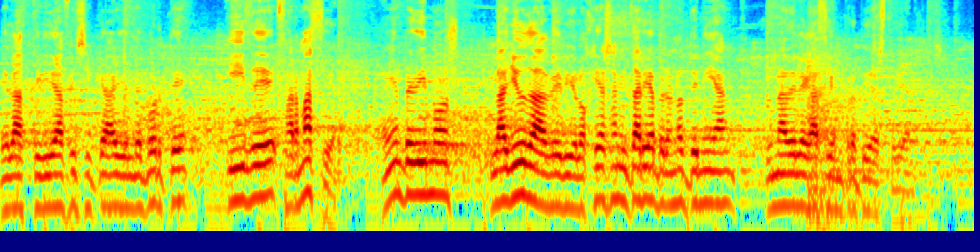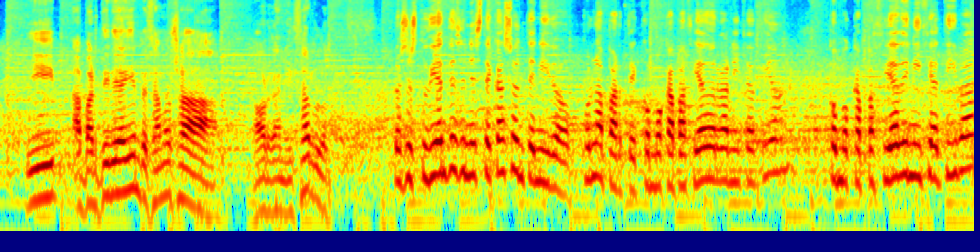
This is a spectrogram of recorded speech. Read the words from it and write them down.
de la Actividad Física y el Deporte, y de farmacia. También pedimos la ayuda de biología sanitaria, pero no tenían una delegación propia de estudiantes. Y a partir de ahí empezamos a, a organizarlo. Los estudiantes en este caso han tenido, por una parte, como capacidad de organización, como capacidad de iniciativa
